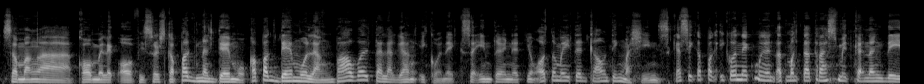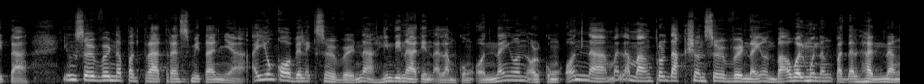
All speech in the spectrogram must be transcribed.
Sa mga COMELEC officers, kapag nag-demo, kapag demo lang, bawal talagang i-connect sa internet yung automated counting machines. Kasi kapag i-connect mo yun at magta-transmit ka ng data, yung server na pagtra-transmitan niya ay yung COMELEC server na. Hindi natin alam kung on na yun or kung on na, malamang production server na yun. Bawal mo nang padalhan ng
